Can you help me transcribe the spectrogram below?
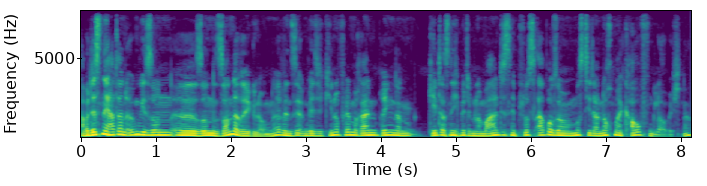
aber Disney hat dann irgendwie so, ein, äh, so eine Sonderregelung, ne? Wenn sie irgendwelche Kinofilme reinbringen, dann geht das nicht mit dem normalen Disney Plus Abo, sondern man muss die dann nochmal kaufen, glaube ich, ne?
